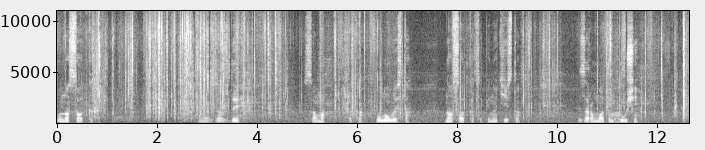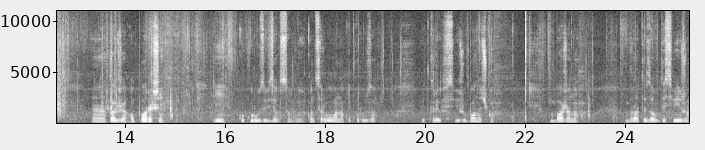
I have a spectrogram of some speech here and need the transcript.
по насадках. Як завжди сама така уловиста насадка це пінотісто з ароматом груші, Е, також опариші і кукурузи взяв з собою. Консервована кукуруза. Відкрив свіжу баночку. Бажано брати завжди свіжу.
